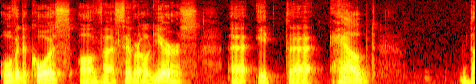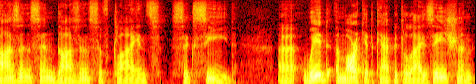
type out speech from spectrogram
over the course of uh, several years, uh, it uh, helped dozens and dozens of clients succeed uh, with a market capitalization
